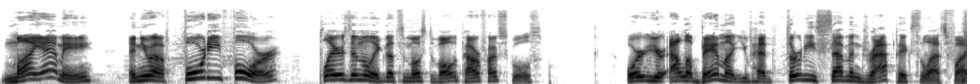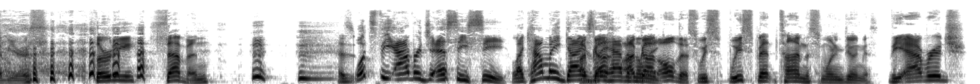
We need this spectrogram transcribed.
Miami and you have 44 players in the league, that's the most of all the Power 5 schools, or you're Alabama, you've had 37 draft picks the last five years. 37. What's the average SEC? Like how many guys I've got, they have in I've got league? all this. We, we spent time this morning doing this. The average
